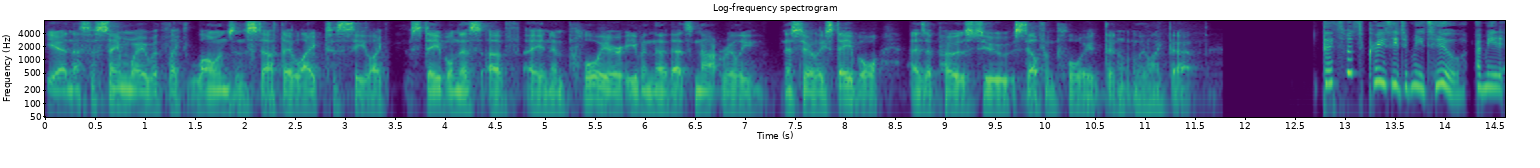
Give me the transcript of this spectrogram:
Yeah, and that's the same way with like loans and stuff. They like to see like stableness of an employer, even though that's not really necessarily stable, as opposed to self-employed. They don't really like that. That's what's crazy to me too. I mean,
